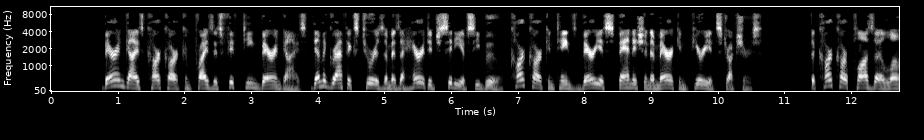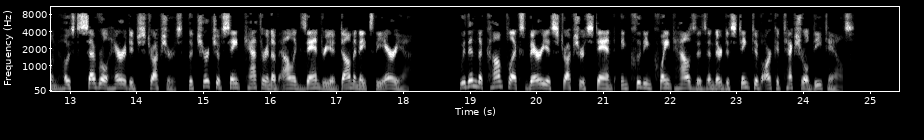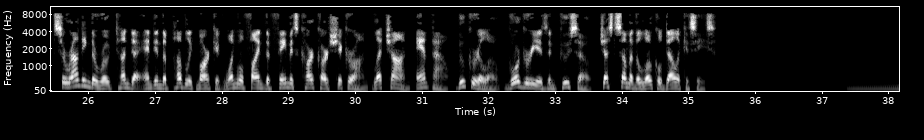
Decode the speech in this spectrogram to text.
Barangays Carcar comprises 15 barangays. Demographics Tourism as a heritage city of Cebu, Carcar contains various Spanish and American period structures. The Carcar Plaza alone hosts several heritage structures. The Church of St. Catherine of Alexandria dominates the area. Within the complex various structures stand, including quaint houses and their distinctive architectural details. Surrounding the rotunda and in the public market one will find the famous Carcar Chicharon, Lechon, Ampao, Bucarillo, Gorgorias and Puso, just some of the local delicacies.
